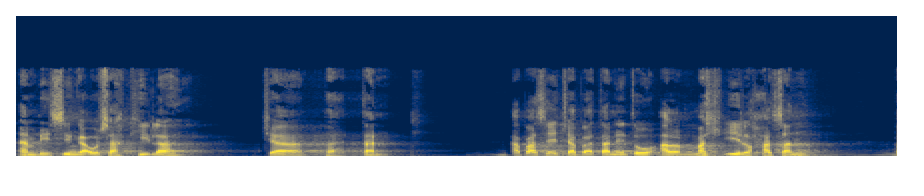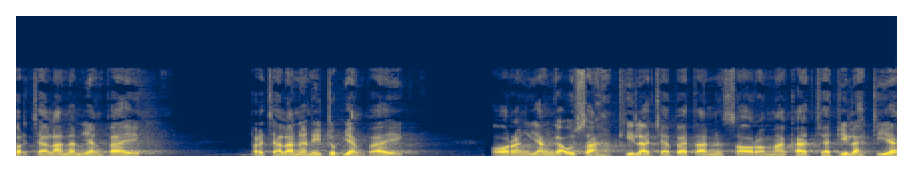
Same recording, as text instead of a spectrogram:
ambisi, enggak usah gila, jabatan. Apa sih jabatan itu? Al-masyil hasan, perjalanan yang baik, perjalanan hidup yang baik. Orang yang enggak usah gila jabatan, seorang maka jadilah dia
